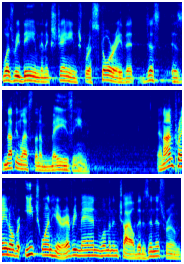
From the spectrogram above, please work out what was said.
was redeemed in exchange for a story that just is nothing less than amazing. And I'm praying over each one here, every man, woman, and child that is in this room,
